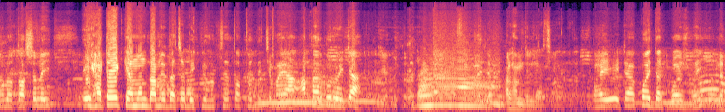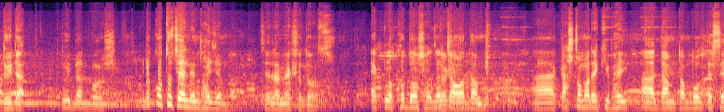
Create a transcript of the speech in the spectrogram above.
মূলত আসলেই এই হাটে কেমন দামে বেচা বিক্রি হচ্ছে তথ্য দিচ্ছি ভাই আপনার গরু এটা? আলহামদুলিল্লাহ ভাই এটা কয় দাঁত বয়স ভাই? দুই দাঁত। দুই দাঁত বয়স। এটা কত চাইলেন ভাইজান চাইলাম একশো দশ। এক লক্ষ দশ হাজার চাওয়ার দাম। কাস্টমারে কি ভাই দাম টাম বলতেছে?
